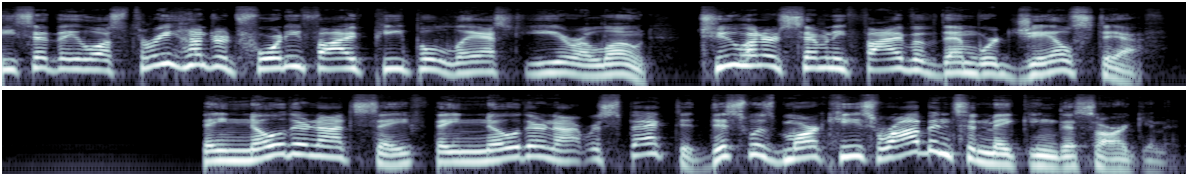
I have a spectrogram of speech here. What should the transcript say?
He said they lost 345 people last year alone. 275 of them were jail staff. They know they're not safe. They know they're not respected. This was Marquise Robinson making this argument.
